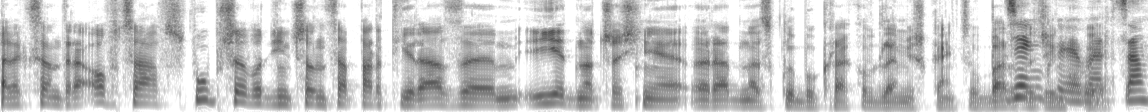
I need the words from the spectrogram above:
Aleksandra Owca, współprzewodnicząca partii Razem i jednocześnie radna z klubu Kraków dla mieszkańców. Bardzo dziękuję dziękuję. bardzo.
